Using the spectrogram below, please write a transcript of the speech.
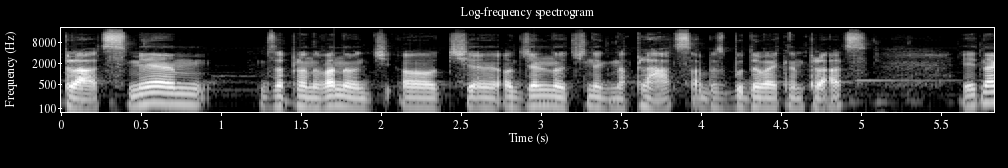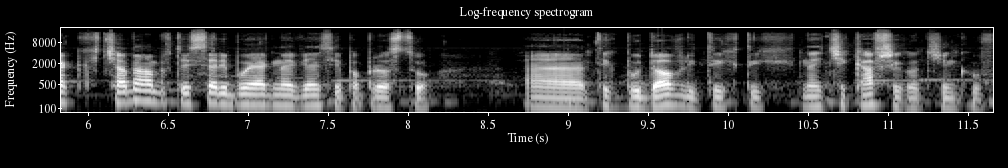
plac. Miałem zaplanowany oddzielny odcinek na plac, aby zbudować ten plac. Jednak chciałbym, aby w tej serii było jak najwięcej po prostu e, tych budowli, tych, tych najciekawszych odcinków.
